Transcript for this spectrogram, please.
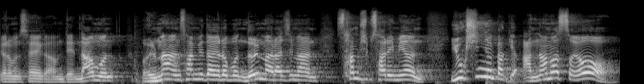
여러분 생애 가운데 남은 얼마 안 삽니다 여러분. 늘 말하지만 30살이면 60년밖에 안 남았어요.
